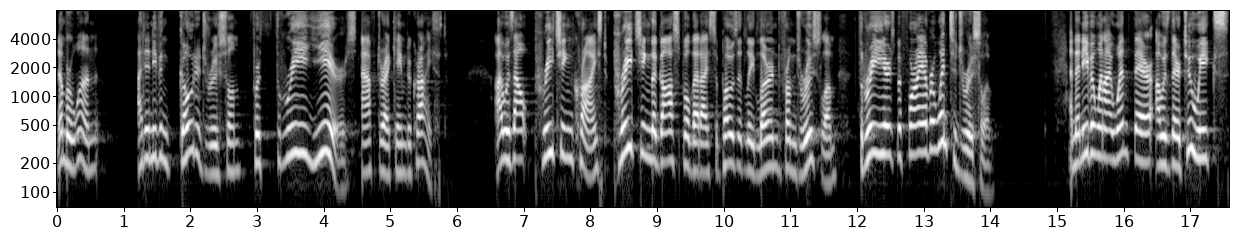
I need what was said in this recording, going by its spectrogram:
Number one, I didn't even go to Jerusalem for three years after I came to Christ. I was out preaching Christ, preaching the gospel that I supposedly learned from Jerusalem three years before I ever went to Jerusalem. And then, even when I went there, I was there two weeks.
